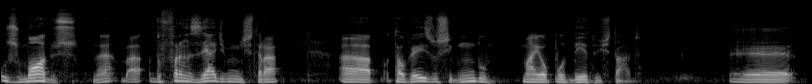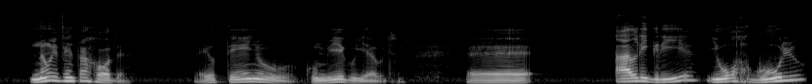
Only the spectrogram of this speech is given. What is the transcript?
os modos né, do Franzé administrar uh, talvez o segundo maior poder do Estado? É, não inventar roda. Eu tenho comigo, Yeltsin, é, a alegria e o orgulho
